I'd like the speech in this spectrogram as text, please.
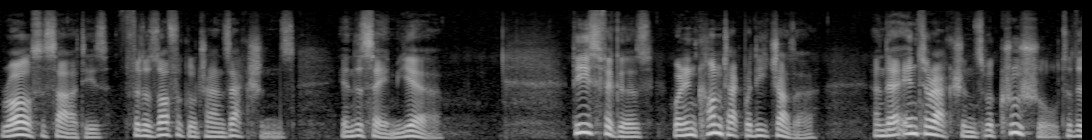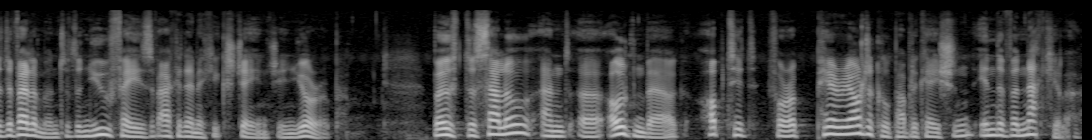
Royal Society's Philosophical Transactions in the same year. These figures were in contact with each other, and their interactions were crucial to the development of the new phase of academic exchange in Europe. Both de Sallo and uh, Oldenburg opted for a periodical publication in the vernacular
